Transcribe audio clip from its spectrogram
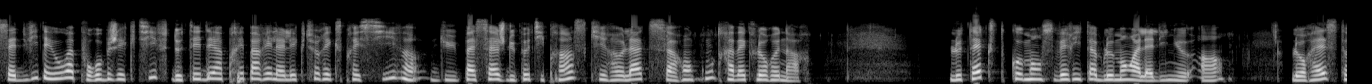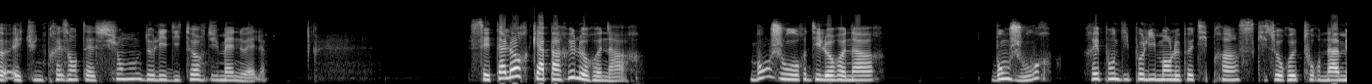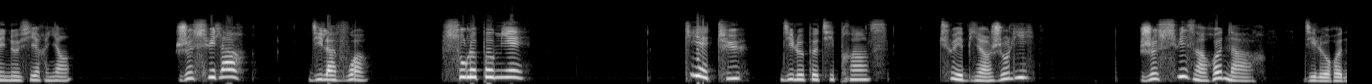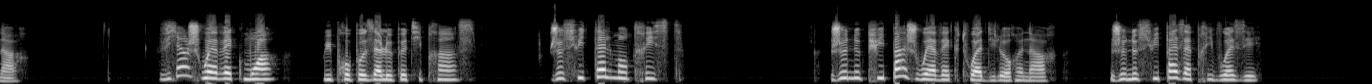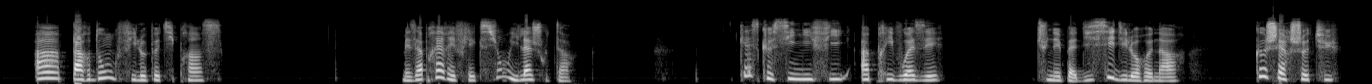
Cette vidéo a pour objectif de t'aider à préparer la lecture expressive du passage du Petit Prince qui relate sa rencontre avec le renard. Le texte commence véritablement à la ligne 1. Le reste est une présentation de l'éditeur du manuel. C'est alors qu'apparut le renard. Bonjour, dit le renard. Bonjour, répondit poliment le petit prince qui se retourna mais ne vit rien. Je suis là, dit la voix. Sous le pommier. Qui es-tu? dit le petit prince. Tu es bien joli. Je suis un renard, dit le renard. Viens jouer avec moi, lui proposa le petit prince. Je suis tellement triste. Je ne puis pas jouer avec toi, dit le renard. Je ne suis pas apprivoisé. Ah, pardon, fit le petit prince. Mais après réflexion, il ajouta. Qu'est-ce que signifie apprivoiser? Tu n'es pas d'ici, dit le renard. Que cherches-tu?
